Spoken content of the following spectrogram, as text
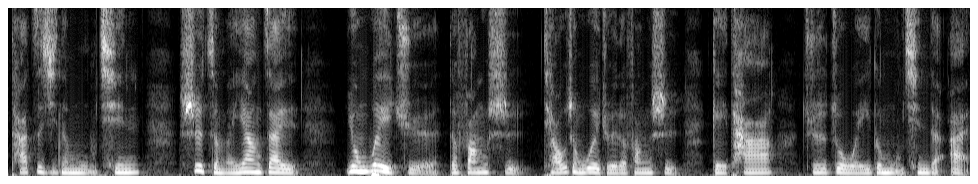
他自己的母亲是怎么样在。用味觉的方式调整味觉的方式，给他就是作为一个母亲的爱。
